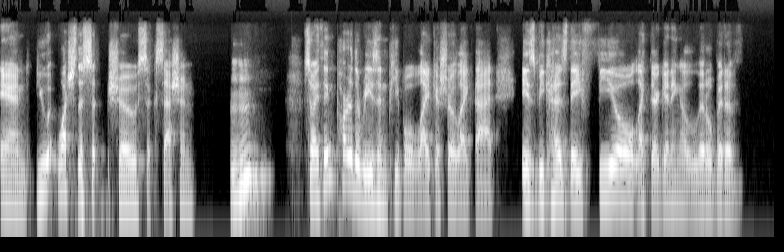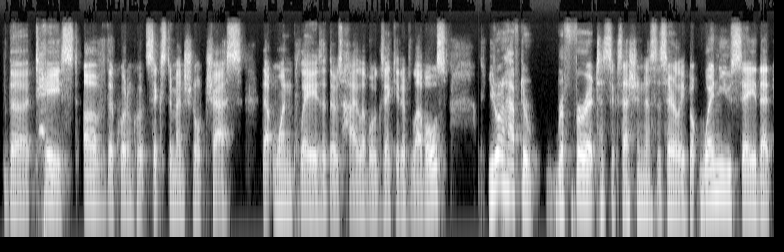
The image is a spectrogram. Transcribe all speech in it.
And you watch this show Succession? Mm-hmm. So I think part of the reason people like a show like that is because they feel like they're getting a little bit of the taste of the quote unquote six dimensional chess that one plays at those high level executive levels. You don't have to refer it to succession necessarily but when you say that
